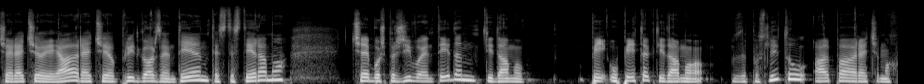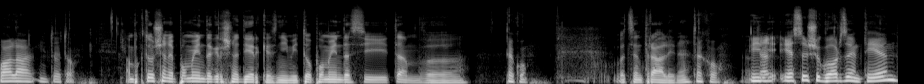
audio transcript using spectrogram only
če rečejo ja, rečejo prid gor za en teden, te testiramo. Če boš preživel en teden, ti damo pe, v petek ti damo zaposlitev, ali pa rečemo hvala in to je to. Ampak to še ne pomeni, da greš na dirke z njimi, to pomeni, da si tam v, Tako. v centrali. Ne? tako. In Čak- jaz sem šel gor za en teden.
